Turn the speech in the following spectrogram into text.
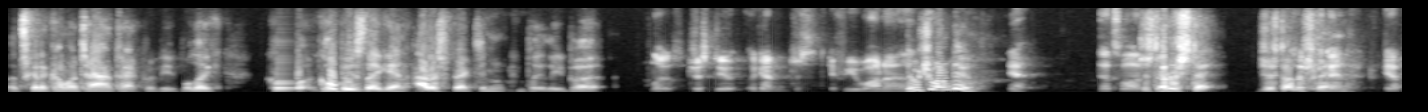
that's going to come in contact with people? Like Cole Cole Beasley, again, I respect him completely, but look, just do again. Just if you want to do what you want to do. That's what. Just understand. Just understand. it. Yep.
